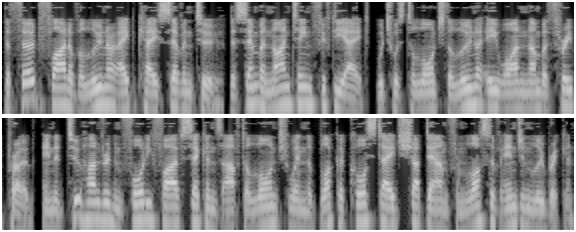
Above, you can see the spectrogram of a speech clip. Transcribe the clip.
The third flight of a Luna 8K-72 December 1958, which was to launch the Luna E-1 No. 3 probe, ended 245 seconds after launch when the Block A core stage shut down from loss of engine lubricant.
